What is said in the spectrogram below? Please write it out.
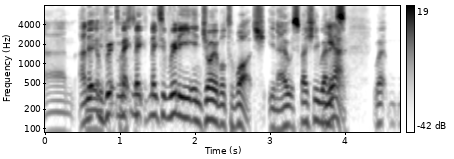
Um, and Really it re- ma- makes makes it really enjoyable to watch, you know, especially when it's, when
